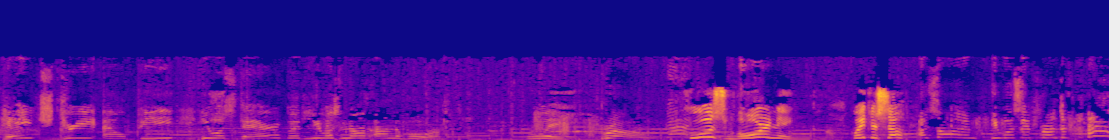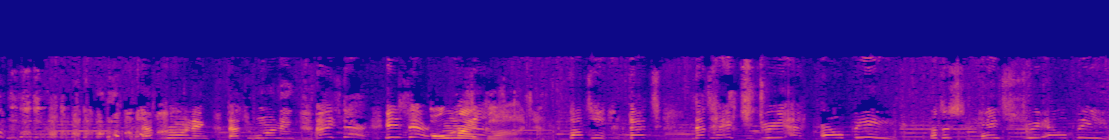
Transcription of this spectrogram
H3LP. He was there, but he was not on the board. Wait. Bro. Who's warning? Wait, there's so. I saw him. He was in front of. Ah! That's warning. That's warning. Ah, he's there. He's there. Oh Who's my that? god. That's it. That's that's H3LP. That is H3LP.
